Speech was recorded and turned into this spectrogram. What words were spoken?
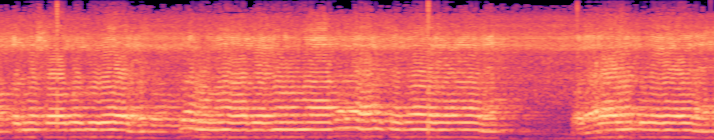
وقد نشر الرجلان ثوبهما بينهما فلا يتبايعانه ولا يطويانه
